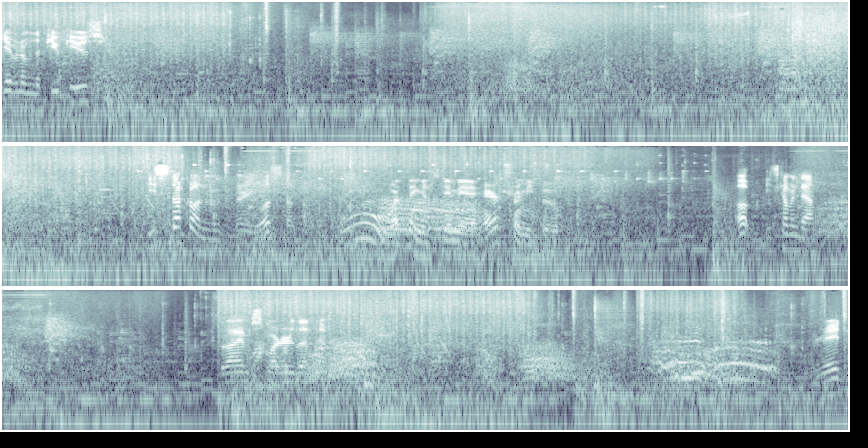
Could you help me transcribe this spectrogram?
Giving him the pew pews. He's stuck on. Or he was stuck on me. Ooh, that thing just gave me a hair trimmy poo. Oh, he's coming down. But I am smarter than him. Grenade.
